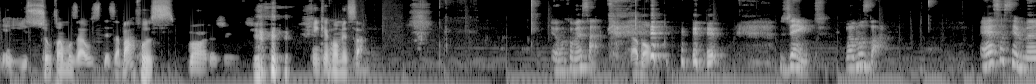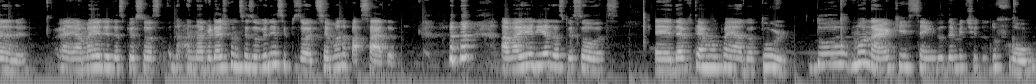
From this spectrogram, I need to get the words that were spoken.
E é isso, vamos aos desabafos? Bora, gente. Quem quer começar? Eu vou começar. Tá bom. Gente, vamos lá. Essa semana, é, a maioria das pessoas. Na, na verdade, quando vocês ouvirem esse episódio semana passada, a maioria das pessoas é, deve ter acompanhado a tour do Monark sendo demitido do Flow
